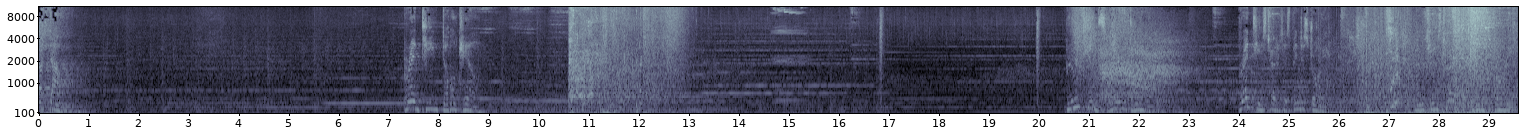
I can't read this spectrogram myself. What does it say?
Shut down. Red team double kill. Blue team's turret has been destroyed. Blue team's turret has been destroyed.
